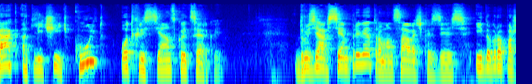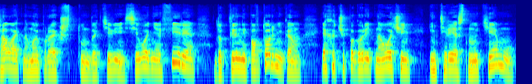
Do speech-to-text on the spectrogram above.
Как отличить культ от христианской церкви? Друзья, всем привет! Роман Савочка здесь. И добро пожаловать на мой проект Штунда ТВ. Сегодня в эфире «Доктрины по вторникам» я хочу поговорить на очень интересную тему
